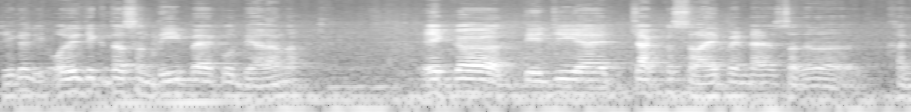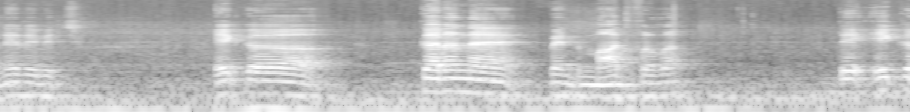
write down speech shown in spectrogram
ਠੀਕ ਹੈ ਜੀ? ਉਹਦੇ ਚ ਇੱਕ ਤਾਂ ਸੰਦੀਪ ਹੈ ਕੋ ਦਿਆਲਾ ਦਾ। ਇੱਕ ਤੇਜੀ ਹੈ, ਚੱਕ ਸਰਾਏ ਪਿੰਡ ਹੈ, ਸਦਰ ਖੰਨੇ ਦੇ ਵਿੱਚ। ਇੱਕ ਕਰਨ ਹੈ, ਪਿੰਡ ਮਾਦਪੁਰ ਦਾ। ਤੇ ਇੱਕ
